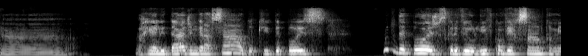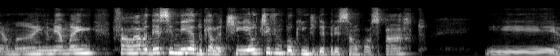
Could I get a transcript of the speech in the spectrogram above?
a, a realidade. Engraçado que depois, muito depois de escrever o livro, conversando com a minha mãe, a minha mãe falava desse medo que ela tinha. Eu tive um pouquinho de depressão pós-parto e,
